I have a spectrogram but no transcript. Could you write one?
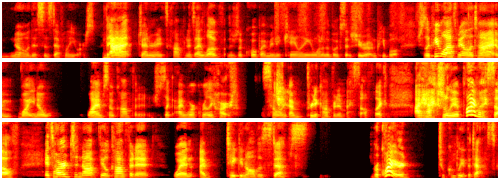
no, this is definitely yours. Mm-hmm. That generates confidence. I love, there's a quote by Mindy Kaling in one of the books that she wrote, and people, she's like, people ask me all the time why, you know, why I'm so confident. She's like, I work really hard. So, like, I'm pretty confident myself. Like, I actually apply myself. It's hard to not feel confident when I've taken all the steps required to complete the task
